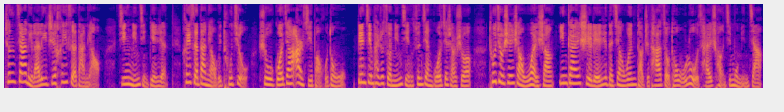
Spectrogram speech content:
称家里来了一只黑色大鸟。经民警辨认，黑色大鸟为秃鹫，属国家二级保护动物。边境派出所民警孙建国介绍说，秃鹫身上无外伤，应该是连日的降温导致它走投无路才闯进牧民家。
